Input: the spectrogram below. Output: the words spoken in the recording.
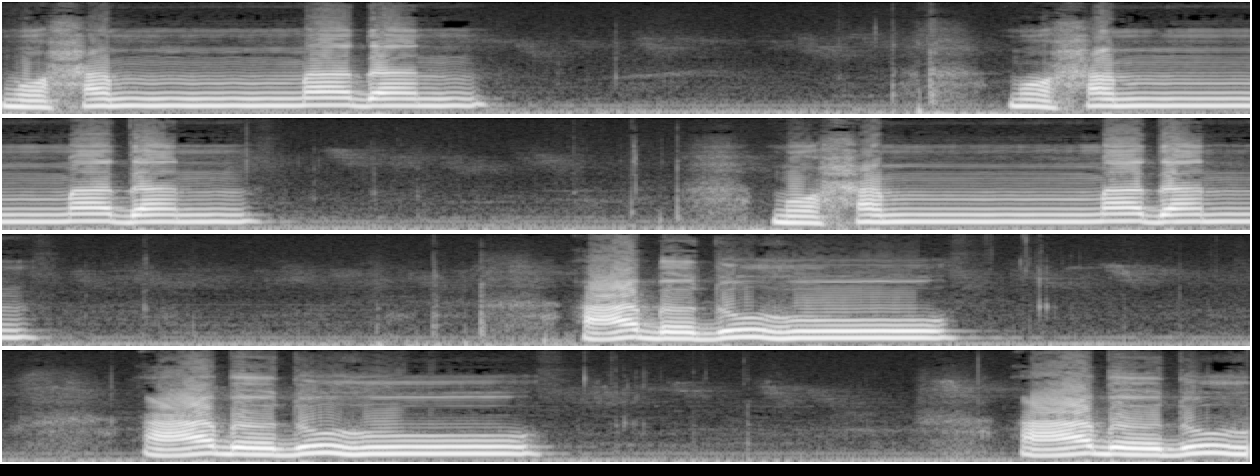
محمدا محمدا محمدا عبده عبده عبده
